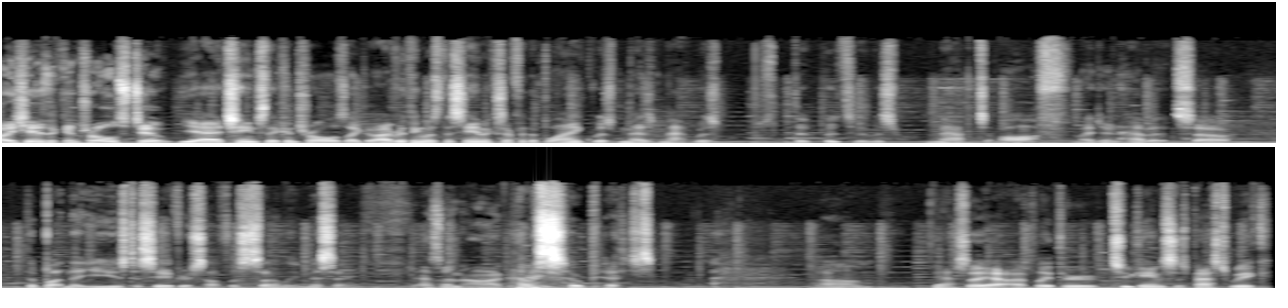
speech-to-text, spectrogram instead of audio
Oh, you changed the controls too? Yeah, it changed the controls. Like everything was the same except for the blank was mes- ma- was, the, was it was mapped off. I didn't have it, so the button that you used to save yourself was suddenly missing. That's an odd I was so pissed. Um, yeah, so yeah, I played through two games this past week,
